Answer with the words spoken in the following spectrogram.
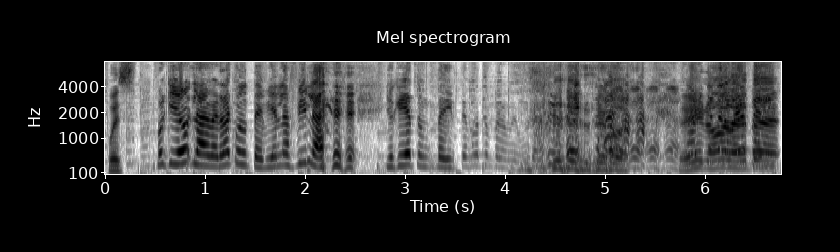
Pues, Porque yo, la verdad, cuando te vi en la fila, yo quería to- pedirte foto, pero me gusta. sí, no, la neta,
